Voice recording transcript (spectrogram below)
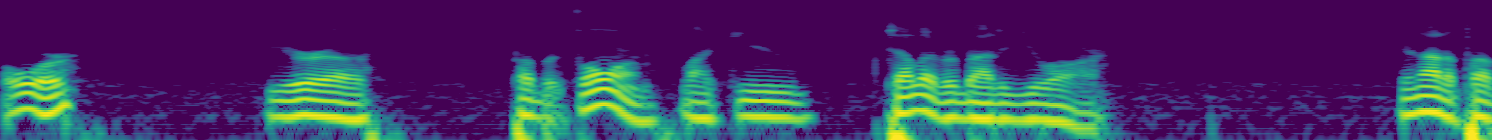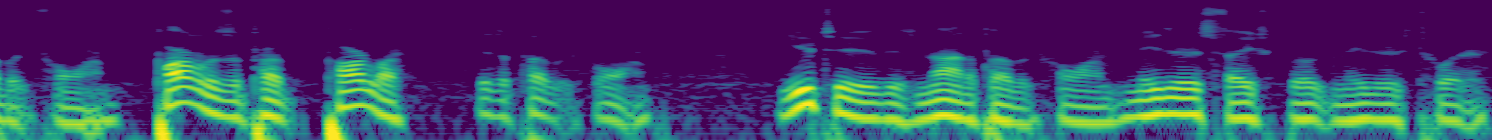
Or you're a public forum, like you tell everybody you are. You're not a public forum. Parler is a pub- Parler is a public forum. YouTube is not a public forum. Neither is Facebook. Neither is Twitter.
